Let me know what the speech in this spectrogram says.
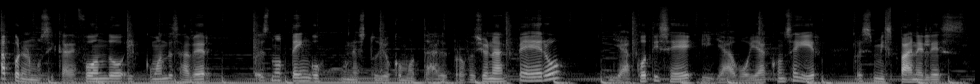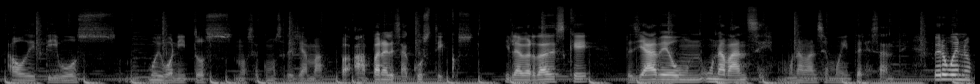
a poner música de fondo y como han de saber, pues no tengo un estudio como tal profesional, pero ya coticé y ya voy a conseguir pues mis paneles auditivos muy bonitos, no sé cómo se les llama, ah, paneles acústicos. Y la verdad es que pues ya veo un, un, avance, un avance muy interesante. Pero bueno,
